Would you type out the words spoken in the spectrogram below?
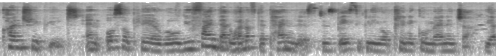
contribute and also play a role. You find that one of the panelists is basically your clinical manager yeah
